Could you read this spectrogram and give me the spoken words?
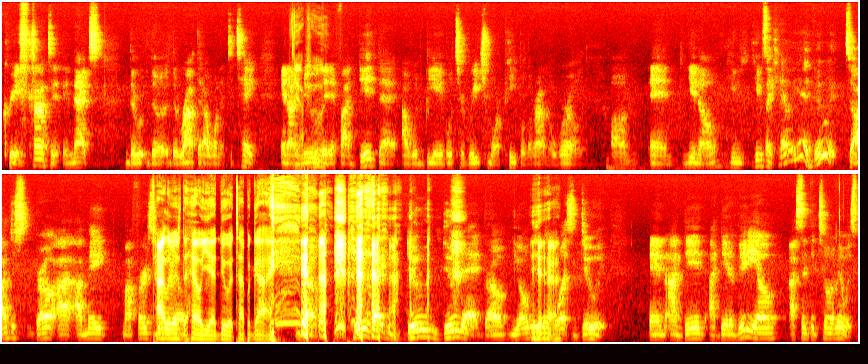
creating content, and that's the the the route that I wanted to take. And I yeah, knew absolutely. that if I did that, I would be able to reach more people around the world. Um, and you know, he he was like, hell yeah, do it. So I just, bro, I, I made my first. Tyler video. is the hell yeah, do it type of guy. bro, he was like, dude, do that, bro. You only yeah. live once, do it. And I did. I did a video. I sent it to him. It was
